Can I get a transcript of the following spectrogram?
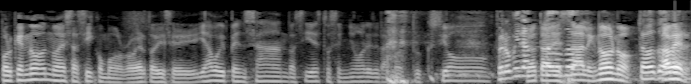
porque no, no es así como Roberto dice, ya voy pensando así estos señores de la construcción, Pero mira, vez todo- no, no, todo- a ver,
